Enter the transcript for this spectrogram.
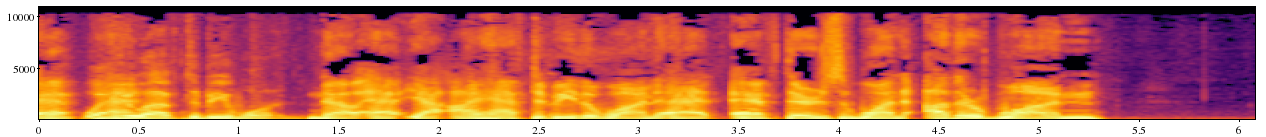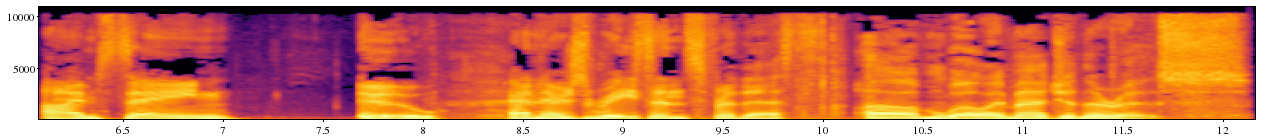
you have to be one. No, uh, yeah, I have to be the one. At, if there's one other one, I'm saying ooh. And there's reasons for this. Um, well, I imagine there is.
